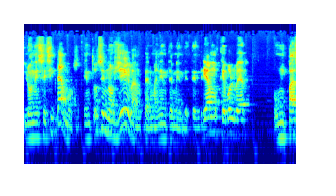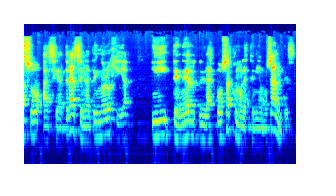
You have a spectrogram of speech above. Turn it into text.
lo necesitamos, entonces nos llevan permanentemente. Tendríamos que volver un paso hacia atrás en la tecnología y tener las cosas como las teníamos antes.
